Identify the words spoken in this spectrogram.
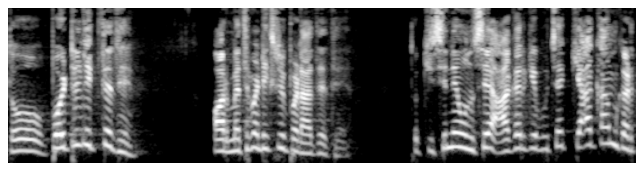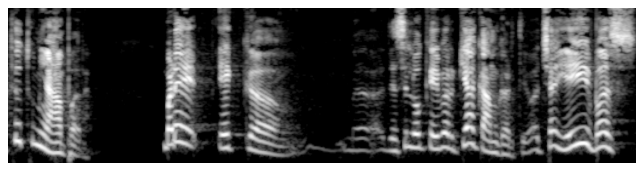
तो पोइट्री लिखते थे। और मैथमेटिक्स भी पढ़ाते थे। तो किसी ने उनसे आकर के पूछा, क्या काम करते हो तुम यहाँ पर? बड़े एक जैसे लोग कई बार, क्या काम करते हो? अच्छा यही बस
